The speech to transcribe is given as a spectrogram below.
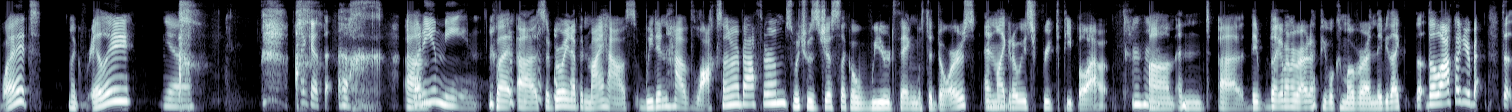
"What?" I'm like, "Really?" yeah i get that Ugh. What Um, do you mean? but uh, so growing up in my house, we didn't have locks on our bathrooms, which was just like a weird thing with the doors, and like it always freaked people out. Mhm. Um, and uh, they like I remember I would have people come over and they'd be like, "The, the lock on your ba- the."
